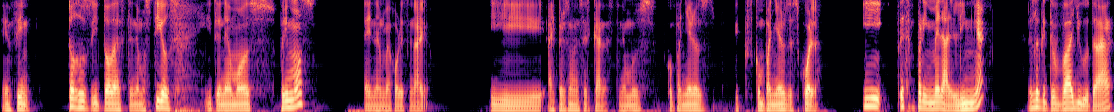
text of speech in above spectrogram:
En fin, todos y todas tenemos tíos y tenemos primos en el mejor escenario. Y hay personas cercanas, tenemos compañeros, ex compañeros de escuela. Y esa primera línea es lo que te va a ayudar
